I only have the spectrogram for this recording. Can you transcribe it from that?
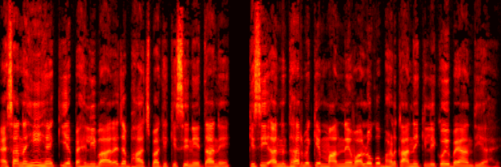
ऐसा नहीं है कि यह पहली बार है जब भाजपा के किसी नेता ने किसी अन्य धर्म के मानने वालों को भड़काने के लिए कोई बयान दिया है।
